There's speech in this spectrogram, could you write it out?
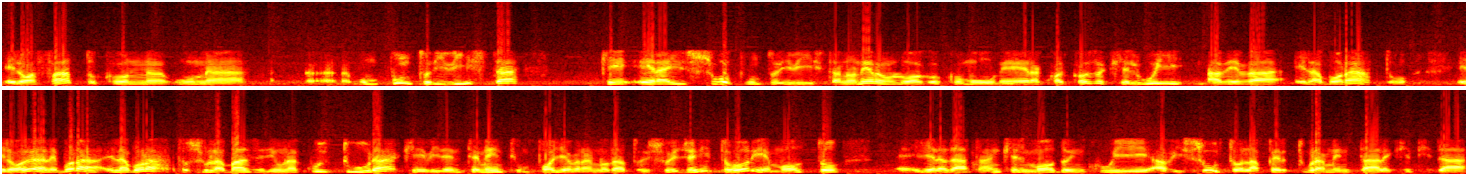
e lo ha fatto con una, uh, un punto di vista che era il suo punto di vista, non era un luogo comune, era qualcosa che lui aveva elaborato e lo aveva elaborato sulla base di una cultura che evidentemente un po' gli avranno dato i suoi genitori e molto eh, gli era data anche il modo in cui ha vissuto, l'apertura mentale che ti dà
